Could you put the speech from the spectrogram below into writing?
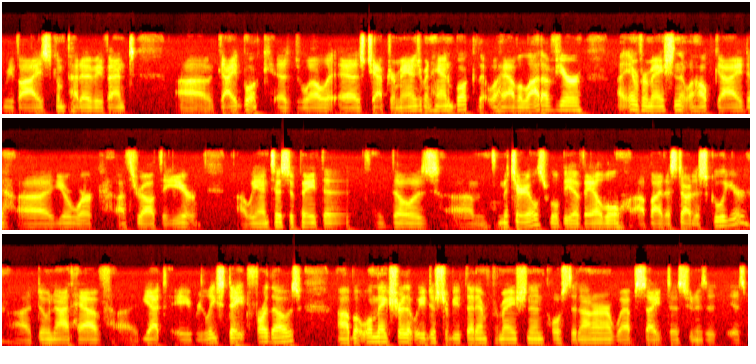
revised competitive event uh, guidebook as well as chapter management handbook that will have a lot of your uh, information that will help guide uh, your work uh, throughout the year. Uh, we anticipate that those um, materials will be available uh, by the start of school year. Uh, do not have uh, yet a release date for those, uh, but we'll make sure that we distribute that information and post it on our website as soon as it is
